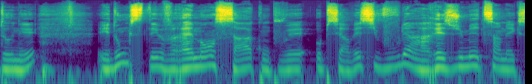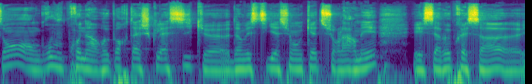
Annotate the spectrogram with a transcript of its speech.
données. Et donc c'était vraiment ça qu'on pouvait observer. Si vous voulez un résumé de Saint-Mexan, en gros vous prenez un reportage classique euh, d'investigation enquête sur l'armée, et c'est à peu près ça. Euh,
